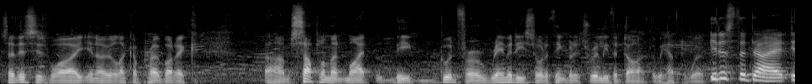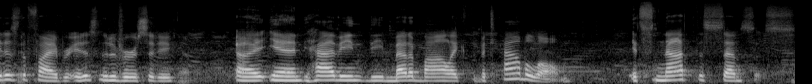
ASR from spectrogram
So this is why you know, like a probiotic um, supplement might be good for a remedy sort of thing, but it's really the diet that we have to work. with It is the diet. It is yeah. the fiber. It is the diversity, yeah. uh, and having the metabolic, the metabolome. It's not the census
